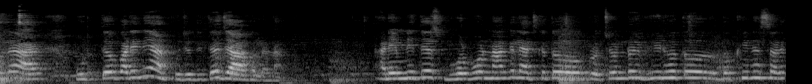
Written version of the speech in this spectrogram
বলে আর উঠতেও পারিনি আর পুজো দিতেও যাওয়া হলো না। আর এমনিতে ভোর ভোর না গেলে আজকে তো প্রচন্ডই ভিড় হতো দক্ষিণেশ্বরে।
